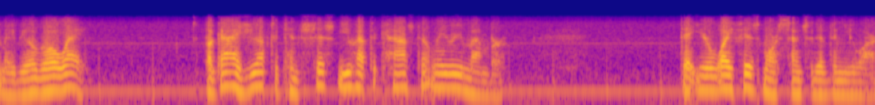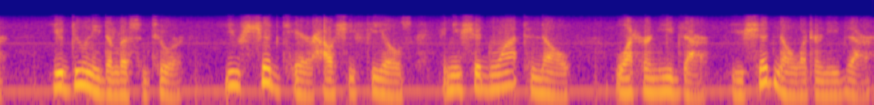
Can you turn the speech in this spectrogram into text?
maybe it'll go away. But guys, you have to consist you have to constantly remember that your wife is more sensitive than you are. You do need to listen to her. You should care how she feels and you should want to know what her needs are. You should know what her needs are.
